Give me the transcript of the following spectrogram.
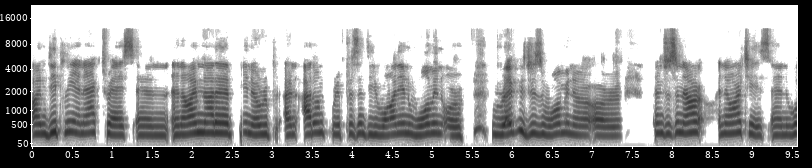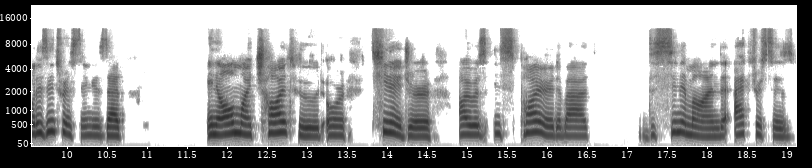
I'm deeply an actress and and I'm not a you know rep- and I don't represent the Iranian woman or refugees woman or, or I'm just an art, an artist. And what is interesting is that in all my childhood or teenager I was inspired about the cinema and the actresses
